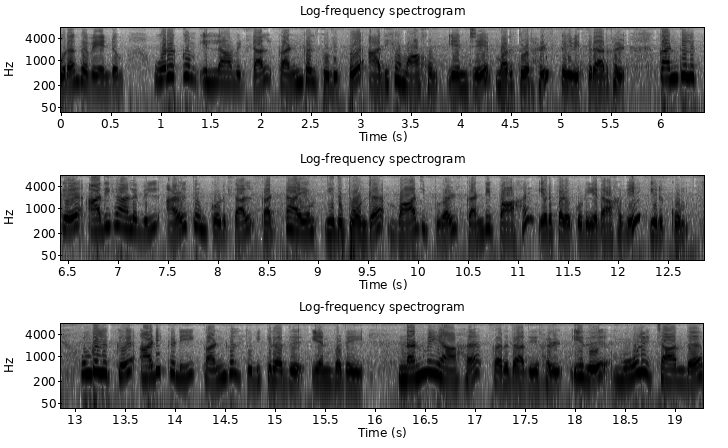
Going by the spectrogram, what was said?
உறங்க வேண்டும். உறக்கம் இல்லாவிட்டால் கண்கள் துடிப்பு அதிகமாகும் என்றே மருத்துவர்கள் தெரிவிக்கிறார்கள். கண்களுக்கு அதிக அளவில் அழுத்தம் கொடுத்தால் கட்டாயம் இது போன்ற பாதிப்புகள் கண்டிப்பாக ஏற்படக்கூடியதாகவே இருக்கும். உங்களுக்கு அடிக்கடி கண்கள் துடிக்கிறது என்பதை நன்மையாக கருதாதீர்கள். இது மூளை சார்ந்த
